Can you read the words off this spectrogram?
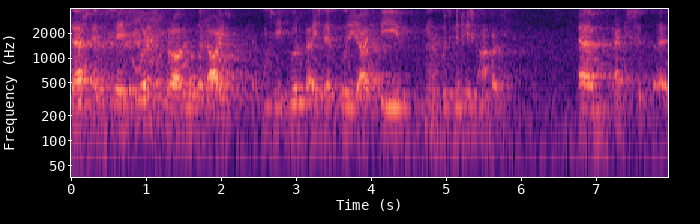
ters het gesê het voor gepraat het oor daai kom sê voorvereiste voor die daai vier ja. goed van die gees kan aanvat. Ehm um, ek sit uh,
